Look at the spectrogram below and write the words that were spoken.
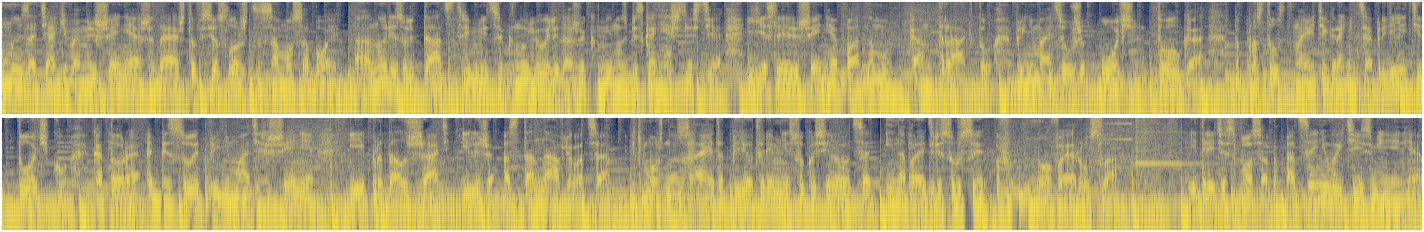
Мы затягиваем решение, ожидая, что все сложится само собой. Но результат стремится к нулю или даже к минус бесконечности. Если решение по одному контракту принимается уже очень долго, то просто установите границы. Определите точку, которая обязует принимать решение и продолжать или же останавливаться. Ведь можно за этот период времени сфокусироваться и направить ресурсы в новое русло. И третий способ – оценивайте изменения.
